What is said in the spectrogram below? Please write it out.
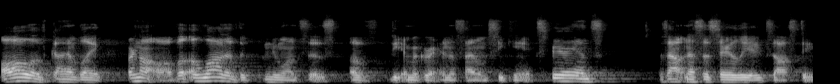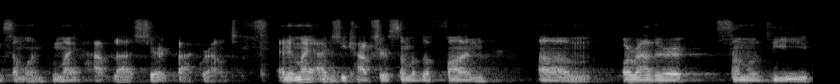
all of kind of like, or not all, but a lot of the nuances of the immigrant and asylum seeking experience without necessarily exhausting someone who might have that shared background. And it might actually capture some of the fun, um, or rather, some of the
